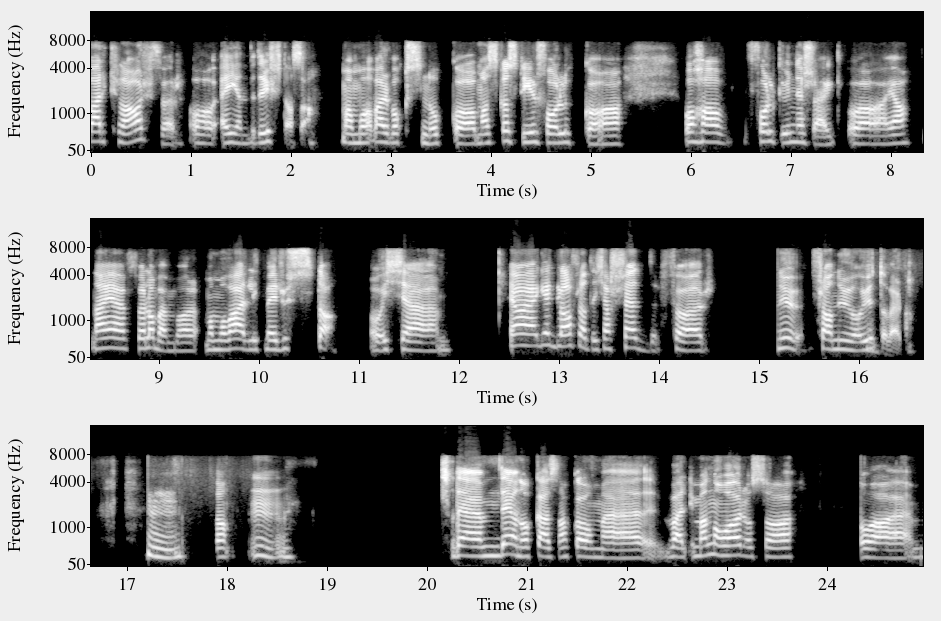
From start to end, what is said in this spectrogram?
være klar for å eie en bedrift, altså. Man må være voksen nok, og man skal styre folk og, og ha folk under seg. Og ja, nei, jeg føler man må, man må være litt mer rusta og ikke Ja, jeg er glad for at det ikke har skjedd før nå, fra nå og utover, da. Mm. Så, mm. så det, det, er jo noe jeg har snakka om eh, i mange år, og så og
